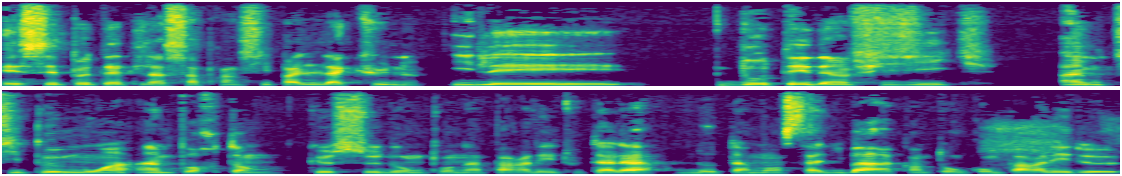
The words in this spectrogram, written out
Et c'est peut-être là sa principale lacune. Il est doté d'un physique un petit peu moins important que ceux dont on a parlé tout à l'heure, notamment Saliba. Quand on compare les deux,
